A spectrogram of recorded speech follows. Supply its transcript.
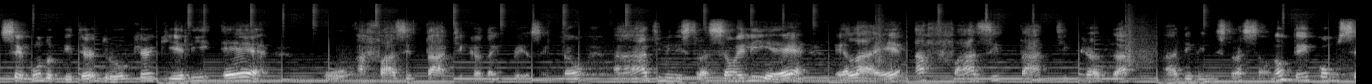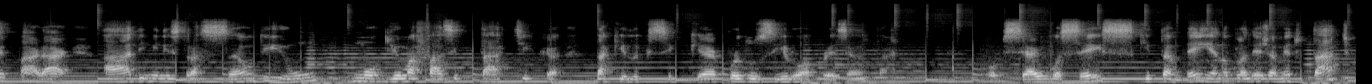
segundo Peter Drucker, que ele é a fase tática da empresa. Então, a administração ele é, ela é a fase tática da administração. Não tem como separar a administração de um de uma fase tática daquilo que se quer produzir ou apresentar. Observe vocês que também é no planejamento tático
